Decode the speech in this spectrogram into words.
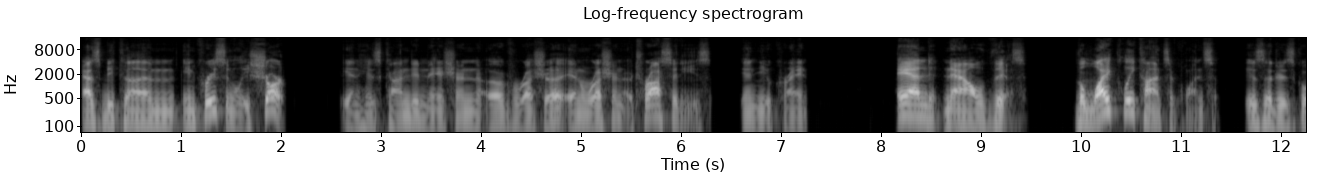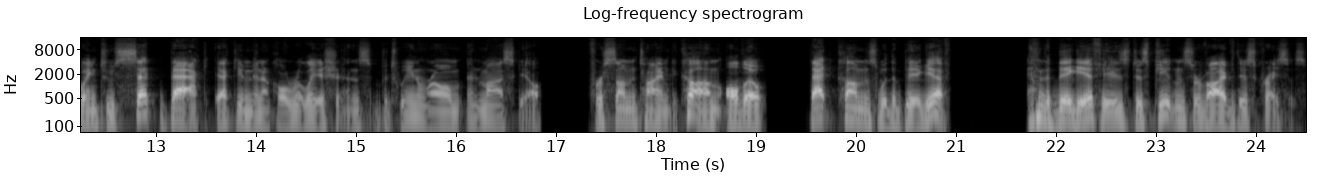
has become increasingly sharp in his condemnation of Russia and Russian atrocities in Ukraine. And now this. The likely consequence is that it is going to set back ecumenical relations between Rome and Moscow for some time to come, although that comes with a big if. And the big if is does Putin survive this crisis?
